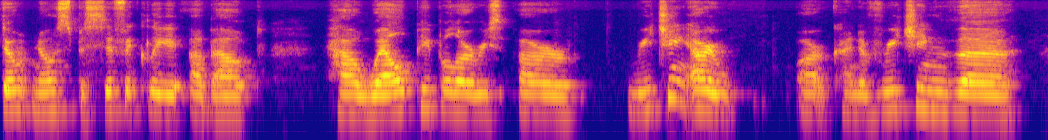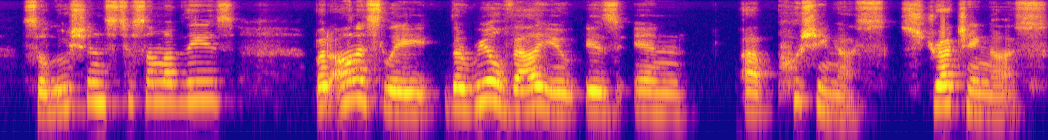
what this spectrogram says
don't know specifically about how well people are, re are reaching, are, are kind of reaching the solutions to some of these. But honestly, the real value is in uh, pushing us, stretching us,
